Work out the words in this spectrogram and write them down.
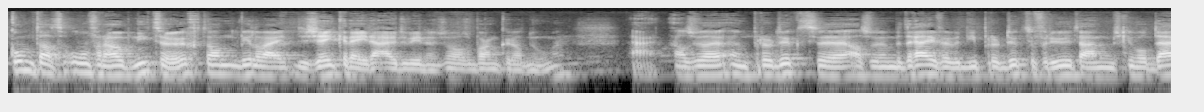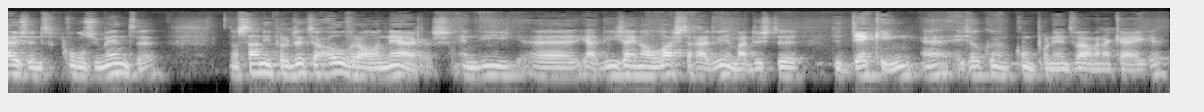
komt dat onverhoopt niet terug, dan willen wij de zekerheden uitwinnen, zoals banken dat noemen. Ja, als we een product, eh, als we een bedrijf hebben die producten verhuurt aan misschien wel duizend consumenten, dan staan die producten overal en nergens. En die, uh, ja, die zijn dan lastig uitwinbaar. Dus de, de dekking hè, is ook een component waar we naar kijken.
